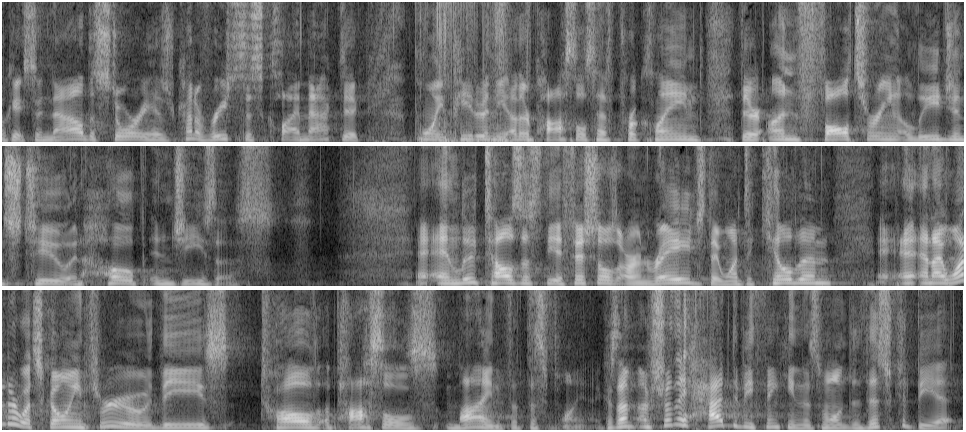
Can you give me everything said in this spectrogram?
Okay, so now the story has kind of reached this climactic point. Peter and the other apostles have proclaimed their unfaltering allegiance to and hope in Jesus. And Luke tells us the officials are enraged, they want to kill them. And I wonder what's going through these 12 apostles' minds at this point. Because I'm, sure they had to be thinking this moment that this could be it.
